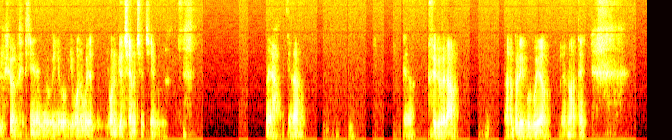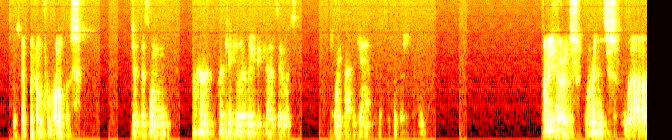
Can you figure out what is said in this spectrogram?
if you're 15 and you you, you want to win, you want to be a championship team. Yeah, we gotta, gotta figure it out. I believe we will. You know, I think it's going to come from all of us. Did this one hurt particularly because it was 25 again? I mean, it hurts. I mean, it's uh,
